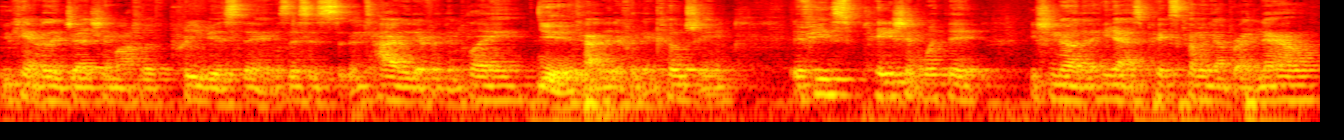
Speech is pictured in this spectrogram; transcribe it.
You can't really judge him off of previous things. This is entirely different than playing. Yeah. Entirely different than coaching. If he's patient with it, you should know that he has picks coming up right now.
